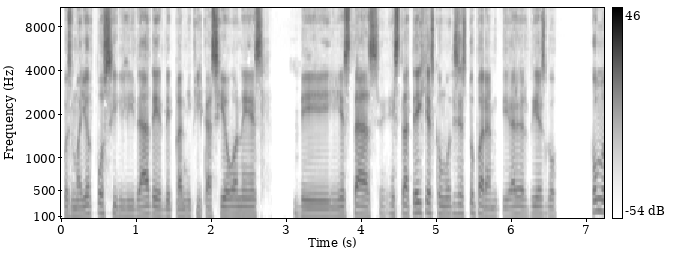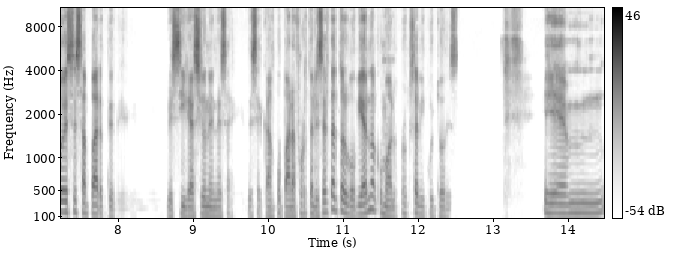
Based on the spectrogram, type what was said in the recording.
pues mayor posibilidad de, de planificaciones, de estas estrategias, como dices tú, para mitigar el riesgo. ¿Cómo ves esa parte de investigación en ese, campo para fortalecer tanto al gobierno como a los propios agricultores? Em,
